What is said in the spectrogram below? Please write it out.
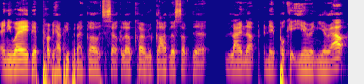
Anyway they probably have people that go to Circoloco regardless of the lineup and they book it year in year out.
